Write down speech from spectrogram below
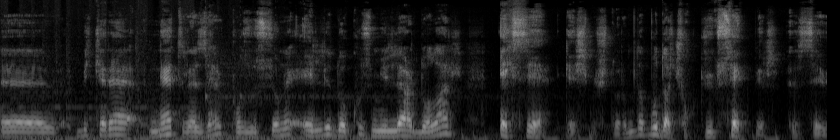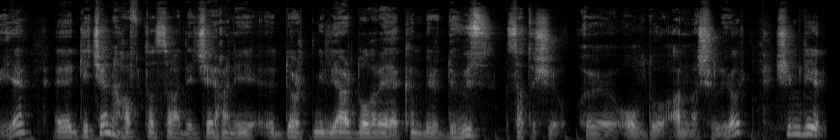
Ee, bir kere net rezerv pozisyonu 59 milyar dolar eksiye geçmiş durumda. Bu da çok yüksek bir e, seviye. Ee, geçen hafta sadece hani 4 e, milyar dolara yakın bir döviz satışı e, olduğu anlaşılıyor. Şimdi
